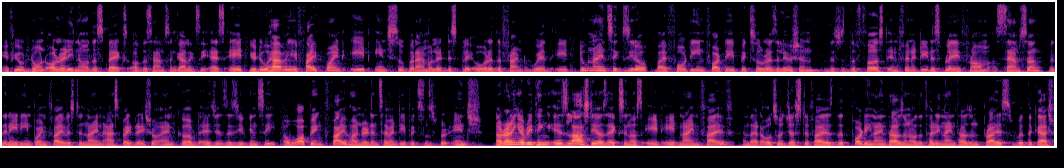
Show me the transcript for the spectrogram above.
if you don't already know the specs of the Samsung Galaxy S8, you do have a 5.8 inch Super AMOLED display over at the front with a 2960 by 1440 pixel resolution. This is the first infinity display from Samsung with an 18.5 is to 9 aspect ratio and curved edges as you can see, a whopping 570 pixels per inch. Now running everything is last year's Exynos 8895 and that also justifies the 49,000 or the 39,000 price with the cash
